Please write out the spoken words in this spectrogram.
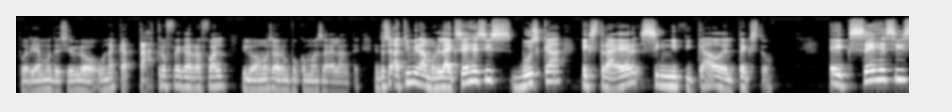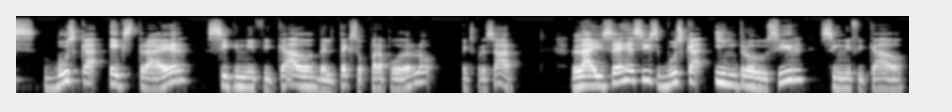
podríamos decirlo, una catástrofe garrafal y lo vamos a ver un poco más adelante. Entonces aquí miramos, la exégesis busca extraer significado del texto. Exégesis busca extraer significado del texto para poderlo expresar. La exégesis busca introducir significado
